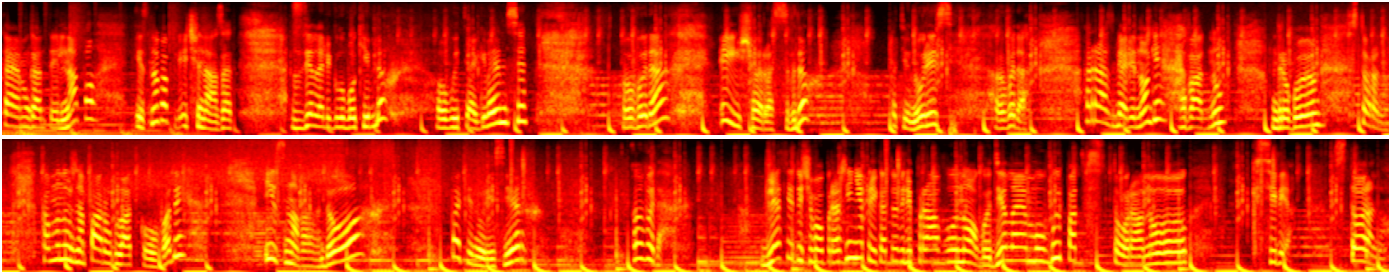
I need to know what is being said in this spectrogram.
Опускаем гантель на пол и снова плечи назад. Сделали глубокий вдох, вытягиваемся, выдох и еще раз вдох, потянулись, выдох. Размяли ноги в одну, другую сторону. Кому нужно пару глотков воды и снова вдох, потянулись вверх, выдох. Для следующего упражнения приготовили правую ногу. Делаем выпад в сторону, к себе, в сторону,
